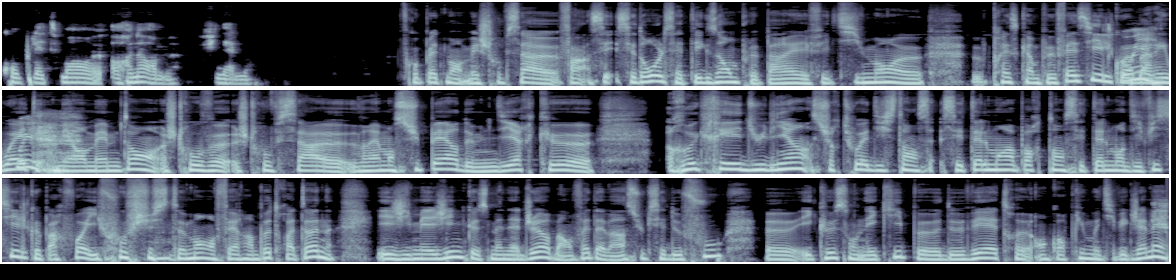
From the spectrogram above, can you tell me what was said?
complètement hors norme finalement. Complètement, mais je trouve ça, enfin, c'est drôle cet exemple paraît effectivement presque un peu facile, quoi, Barry White, mais en même temps, je trouve, je trouve ça vraiment super de me dire que recréer du lien, surtout à distance, c'est tellement important, c'est tellement difficile que parfois il faut justement en faire un peu trois tonnes. Et j'imagine que ce manager, bah, en fait, avait un succès de fou euh, et que son équipe euh, devait être encore plus motivée que jamais.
